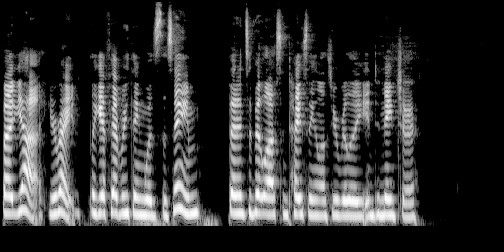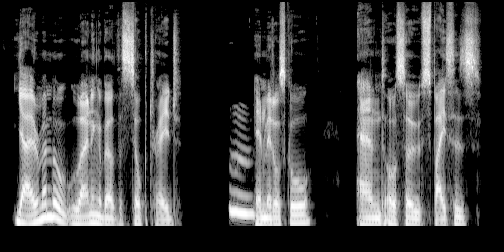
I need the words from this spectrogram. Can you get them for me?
But yeah, you're right. Like, if everything was the same, then it's a bit less enticing unless you're really into nature. Yeah, I remember learning about the silk trade Hmm. in middle school and also spices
